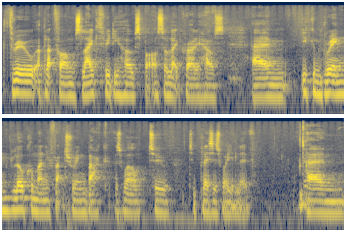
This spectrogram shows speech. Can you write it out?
through platforms like 3D Hubs, but also like CrowdyHouse, um, you can bring local manufacturing back as well to, to places where you live um,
